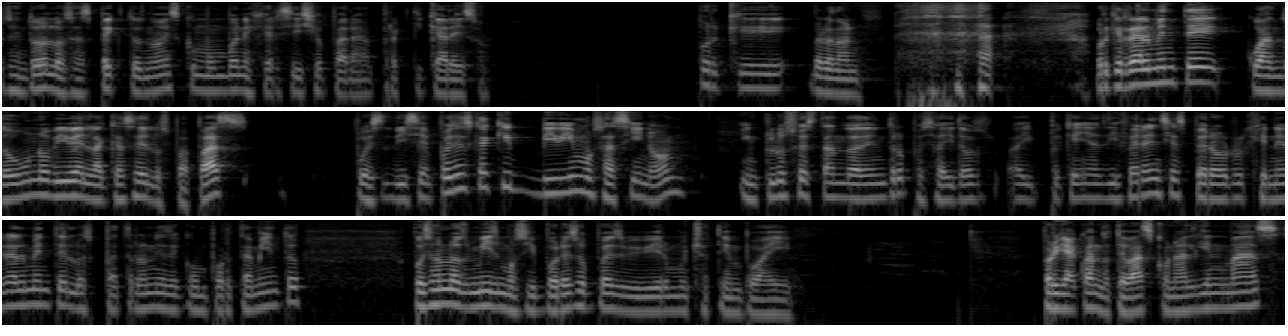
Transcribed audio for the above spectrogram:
pues en todos los aspectos, ¿no? Es como un buen ejercicio para practicar eso. Porque, perdón, porque realmente cuando uno vive en la casa de los papás, pues dicen, pues es que aquí vivimos así, ¿no? Incluso estando adentro, pues hay dos, hay pequeñas diferencias, pero generalmente los patrones de comportamiento pues son los mismos y por eso puedes vivir mucho tiempo ahí. Pero ya cuando te vas con alguien más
